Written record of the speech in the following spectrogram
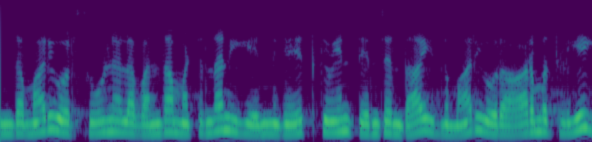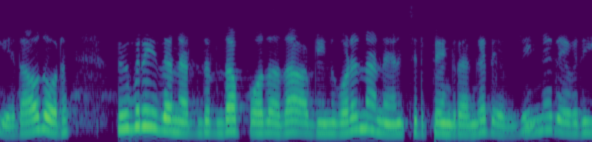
இந்த மாதிரி ஒரு சூழ்நிலை வந்தால் மட்டும்தான் நீ என்ன ஏற்றுக்குவேன்னு தெரிஞ்சிருந்தா இந்த மாதிரி ஒரு ஆரம்பத்திலேயே ஏதாவது ஒரு விபரீதம் நடந்திருந்தா போதாதா அப்படின்னு கூட நான் நினச்சிருப்பேங்கிறாங்க ரேவதி. என்ன ரேவதி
